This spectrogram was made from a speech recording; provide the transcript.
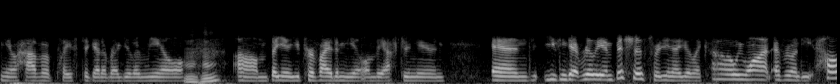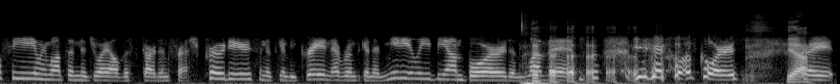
you know, have a place to get a regular meal. Mm-hmm. Um, but you know, you provide a meal in the afternoon, and you can get really ambitious where you know you're like, oh, we want everyone to eat healthy, and we want them to enjoy all this garden fresh produce, and it's going to be great, and everyone's going to immediately be on board and love it. you know, of course. Yeah. Right.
